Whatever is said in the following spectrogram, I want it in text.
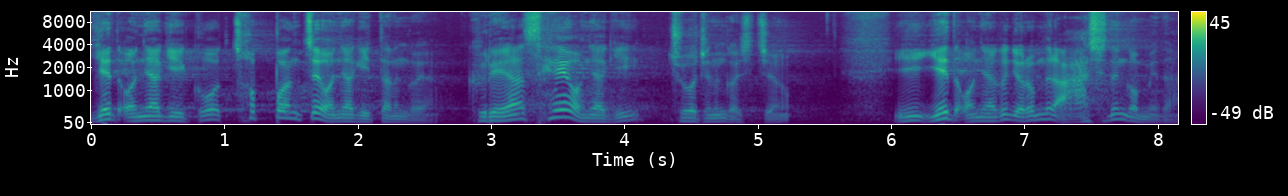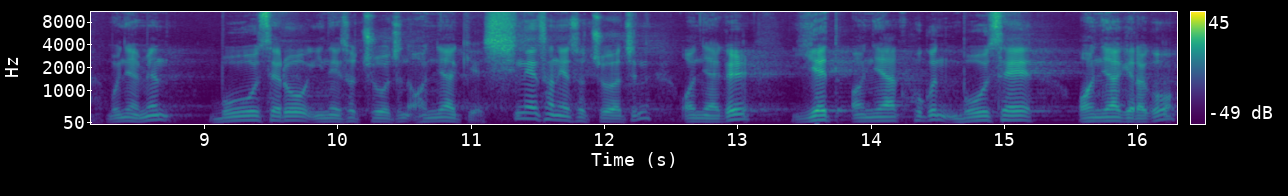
옛 언약이 있고 첫 번째 언약이 있다는 거예요. 그래야 새 언약이 주어지는 것이죠. 이 옛 언약은 여러분들 아시는 겁니다. 뭐냐면 모세로 인해서 주어진 언약이에요. 신의 산에서 주어진 언약을 옛 언약 혹은 모세 언약이라고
